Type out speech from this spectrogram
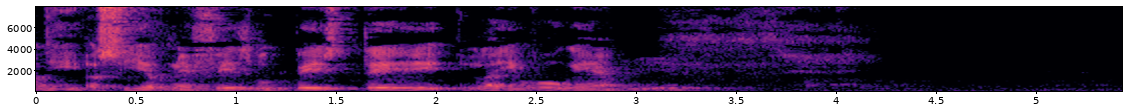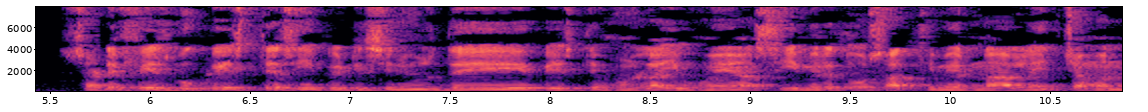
ਜੀ, ਅਸੀਂ ਆਪਣੇ ਫੇਸਬੁੱਕ ਪੇਜ ਤੇ ਲਾਈਵ ਹੋ ਗਏ ਹਾਂ। ਸਾਡੇ ਫੇਸਬੁੱਕ ਪੇਜ ਤੇ ਅਸੀਂ ਪੀਟੀਸੀ ਨਿਊਜ਼ ਦੇ ਪੇਜ ਤੇ ਹੁਣ ਲਾਈਵ ਹੋਏ ਹਾਂ। ਅਸੀਂ ਮੇਰੇ ਦੋ ਸਾਥੀ ਮੇਰੇ ਨਾਲ ਨੇ, ਚਮਨ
